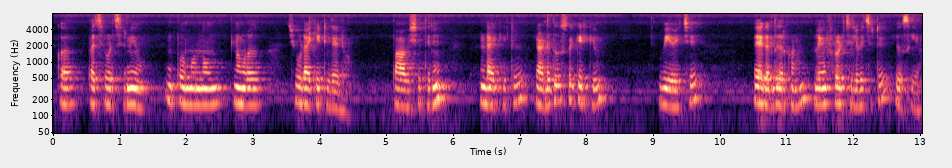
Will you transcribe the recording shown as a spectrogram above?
ഒക്കെ പച്ച വെളിച്ചെണ്ണയോ ഉപ്പും ഒന്നും നമ്മൾ ചൂടാക്കിയിട്ടില്ലല്ലോ. അപ്പോൾ ആവശ്യത്തിന് ഉണ്ടാക്കിയിട്ട് രണ്ട് ദിവസമൊക്കെ ഇരിക്കും. ഉപയോഗിച്ച് വേഗം തീർക്കണം. അല്ലെങ്കിൽ ഫ്രിഡ്ജിൽ വെച്ചിട്ട് യൂസ് ചെയ്യാം.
